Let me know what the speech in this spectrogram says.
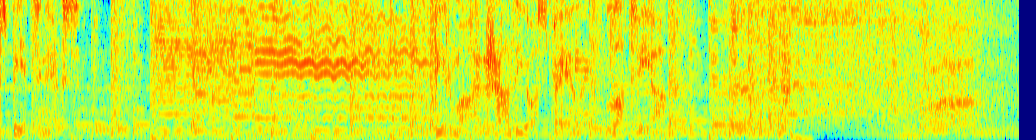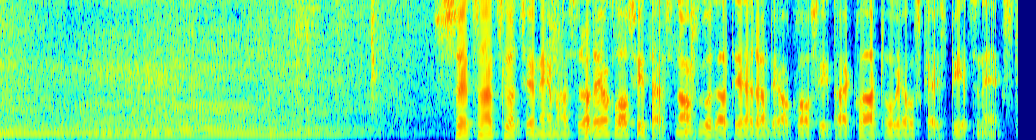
Zinātniskais piecinieks. Pirmā radiospēle Latvijā. Sveicināts ļoti cienījamās radioklausītājas, un augstgadātie radioklausītāji, klāta lieliskais piecinieks.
